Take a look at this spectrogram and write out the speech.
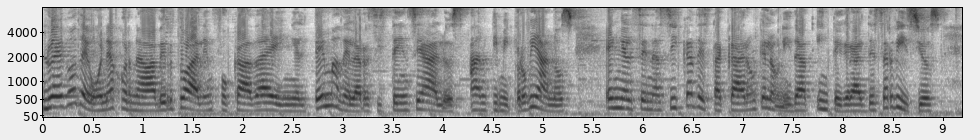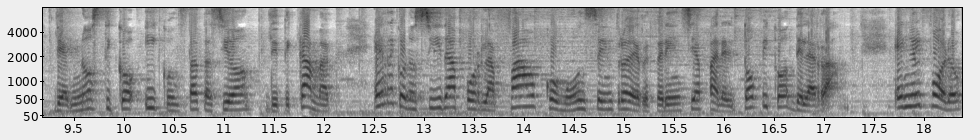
Luego de una jornada virtual enfocada en el tema de la resistencia a los antimicrobianos, en el Senacica destacaron que la Unidad Integral de Servicios, Diagnóstico y Constatación de Tecamac es reconocida por la FAO como un centro de referencia para el tópico de la RAM. En el foro,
